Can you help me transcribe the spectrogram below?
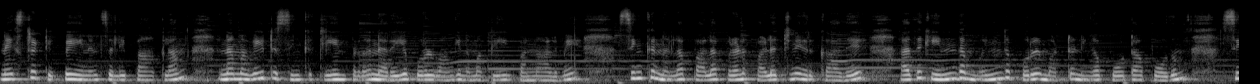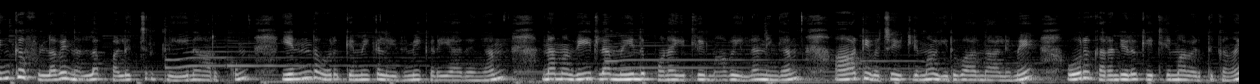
நெக்ஸ்ட்டு டிப்பு என்னென்னு சொல்லி பார்க்கலாம். நம்ம வீட்டு சிங்க்கு க்ளீன் பண்ணுறது நிறைய பொருள் வாங்கி நம்ம க்ளீன் பண்ணாலுமே சிங்க்கு நல்லா பல பலன்னு பளிச்சுன்னு இருக்காது. அதுக்கு இந்த இந்த பொருள் மட்டும் நீங்கள் போட்டால் போதும். சிங்க்கு ஃபுல்லாகவே நல்லா பளிச்சுன்னு க்ளீனாக இருக்கும். எந்த ஒரு கெமிக்கல் எதுவுமே கிடையாதுங்க. நம்ம வீட்டில் மீந்து போன இட்லி மாவு இல்லை நீங்கள் ஆட்டி வச்ச இட்லி மாவு எதுவாக இருந்தாலுமே ஒரு கரண்டி அளவுக்கு இட்லி மாவு எடுத்துக்கோங்க.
